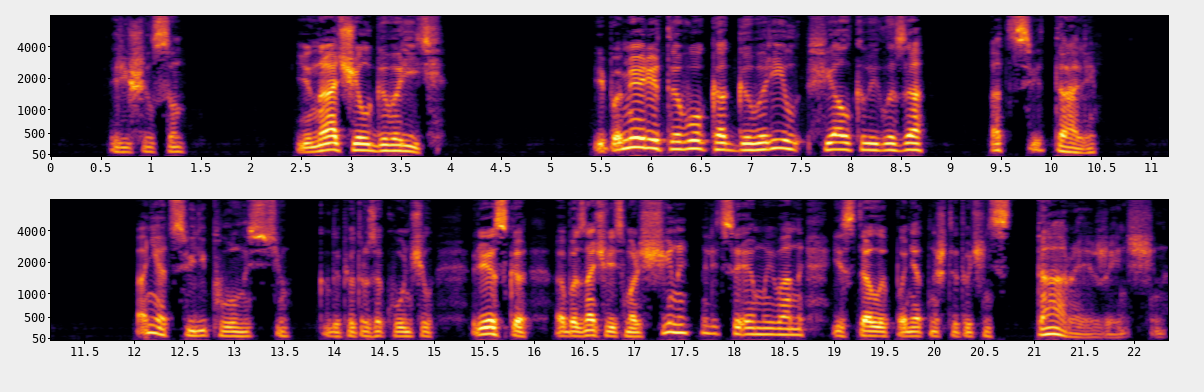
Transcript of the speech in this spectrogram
— решился он. И начал говорить и по мере того, как говорил, фиалковые глаза отцветали. Они отцвели полностью, когда Петр закончил. Резко обозначились морщины на лице Эммы Ивановны, и стало понятно, что это очень старая женщина,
